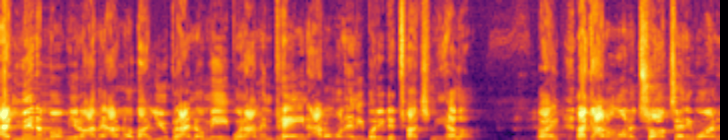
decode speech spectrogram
At minimum, you know, I mean, I don't know about you, but I know me. When I'm in pain, I don't want anybody to touch me. Hello right? Like I don't want to talk to anyone.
